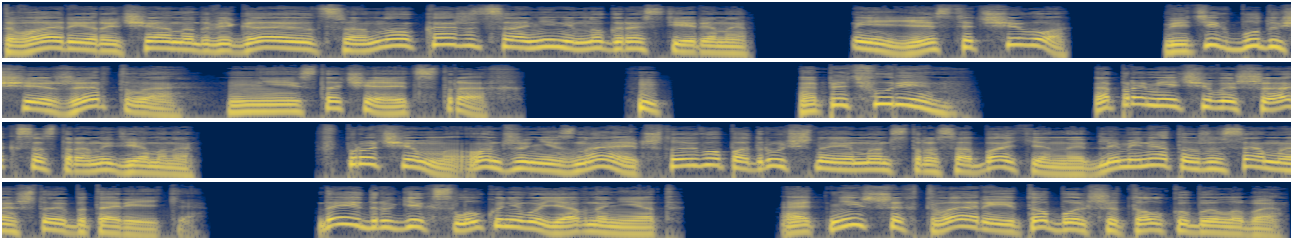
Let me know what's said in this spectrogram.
Твари рыча надвигаются, но, кажется, они немного растеряны. И есть от чего. Ведь их будущая жертва не источает страх. Хм. Опять фурии? Опрометчивый шаг со стороны демона. Впрочем, он же не знает, что его подручные монстрособакины для меня то же самое, что и батарейки. Да и других слуг у него явно нет. От низших тварей то больше толку было бы.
